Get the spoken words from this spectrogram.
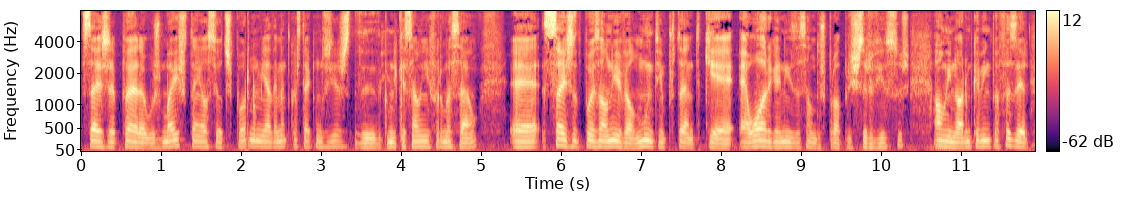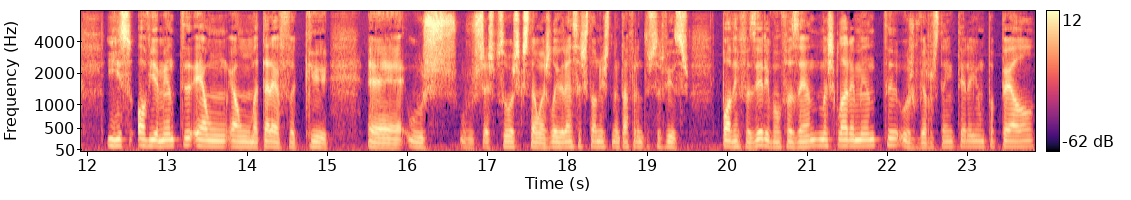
seja para os meios que têm ao seu dispor, nomeadamente com as tecnologias de, de comunicação e informação, eh, seja depois ao nível muito importante que é a organização dos próprios serviços, há um enorme caminho para fazer. E isso, obviamente, é, um, é uma tarefa que os, os, as pessoas que estão, as lideranças que estão neste momento à frente dos serviços, podem fazer e vão fazendo, mas claramente os governos têm que ter aí um papel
